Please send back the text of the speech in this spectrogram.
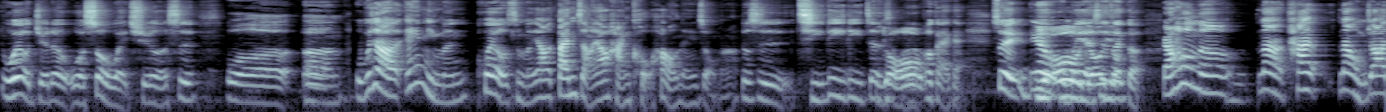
我有觉得我受委屈了，是。我呃，嗯、我不知道，哎、欸，你们会有什么要班长要喊口号那一种吗？就是起立立正。有，OK OK。所以因为我们也是这个，然后呢，那他。那我们就要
